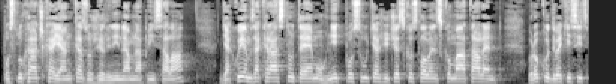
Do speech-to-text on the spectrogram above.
Poslucháčka Janka zo Žiliny nám napísala Ďakujem za krásnu tému. Hneď po súťaži Československo má talent. V roku 2015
